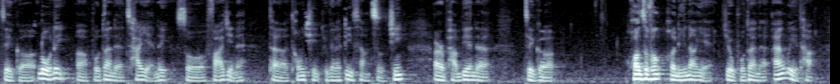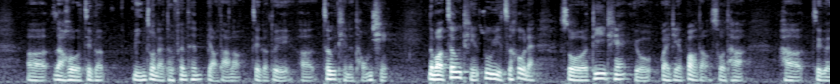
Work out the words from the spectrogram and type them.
这个落泪啊，不断的擦眼泪，说法警呢他同情就给他递上纸巾，而旁边的这个黄之锋和林朗衍就不断的安慰他，呃，然后这个民众呢都纷纷表达了这个对呃周庭的同情。那么周庭入狱之后呢，说第一天有外界报道说他好这个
